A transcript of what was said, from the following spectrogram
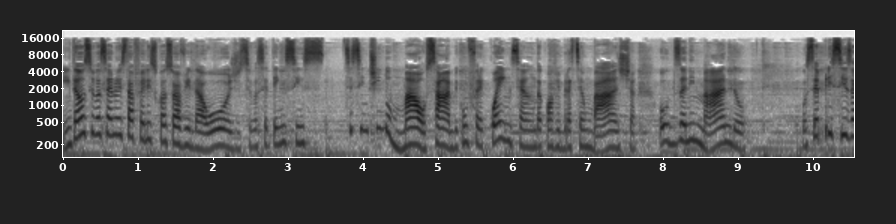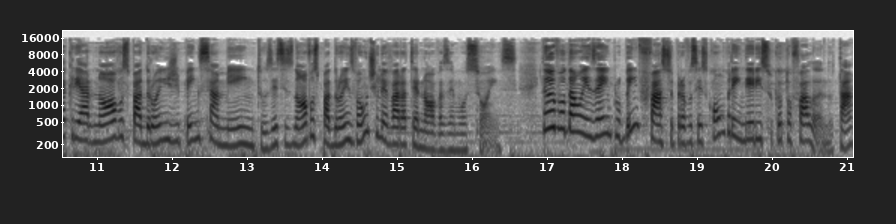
Então, se você não está feliz com a sua vida hoje, se você tem se, se sentindo mal, sabe, com frequência anda com a vibração baixa ou desanimado, você precisa criar novos padrões de pensamentos. Esses novos padrões vão te levar a ter novas emoções. Então eu vou dar um exemplo bem fácil para vocês compreenderem isso que eu estou falando, tá?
